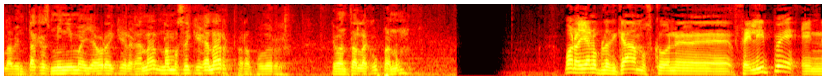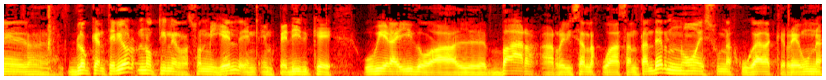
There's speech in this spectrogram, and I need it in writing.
la ventaja es mínima y ahora hay que ganar, nada más hay que ganar para poder levantar la copa, ¿no? Bueno, ya lo platicábamos con eh, Felipe en el bloque anterior. No tiene razón Miguel en, en pedir que hubiera ido al bar a revisar la jugada Santander. No es una jugada que reúna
